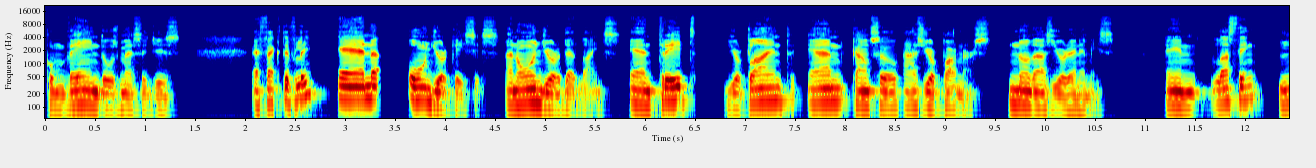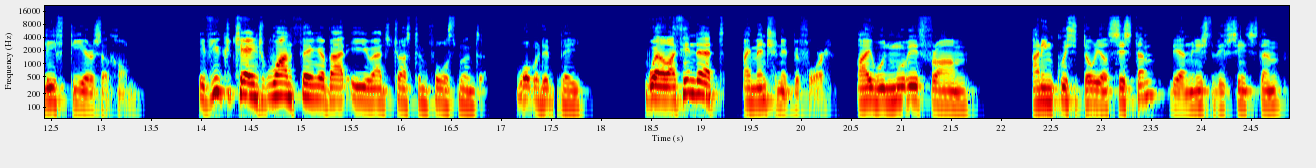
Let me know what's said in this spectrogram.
conveying those messages effectively and own your cases and own your deadlines and treat your client and counsel as your partners not as your enemies and last thing, leave tears at home. If you could change one thing about EU antitrust enforcement, what would it be? Well, I think that I mentioned it before. I would move it from an inquisitorial system, the administrative system,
